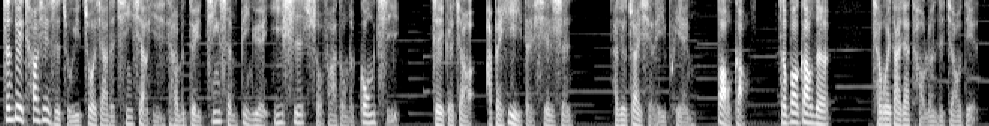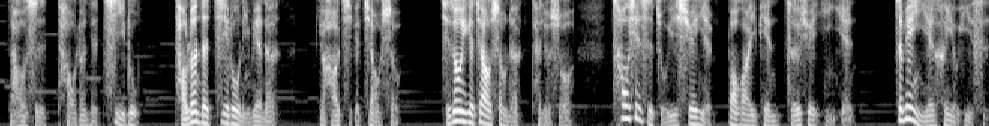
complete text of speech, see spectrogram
针对超现实主义作家的倾向，以及他们对精神病院医师所发动的攻击。这个叫阿贝希的先生，他就撰写了一篇报告。这报告呢，成为大家讨论的焦点，然后是讨论的记录。讨论的记录里面呢，有好几个教授，其中一个教授呢，他就说，《超现实主义宣言》报告一篇哲学引言。这篇引言很有意思。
